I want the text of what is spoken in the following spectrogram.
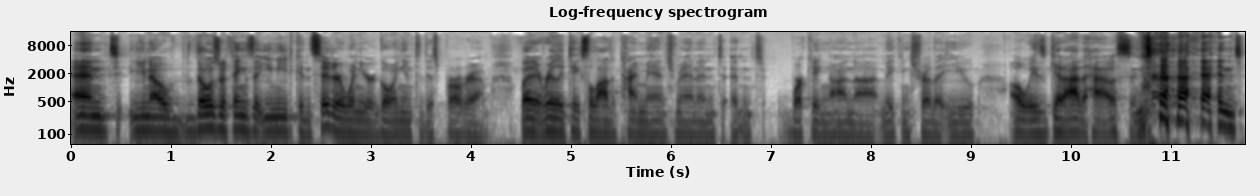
and you know those are things that you need to consider when you're going into this program. But it really takes a lot of time management and and working on uh, making sure that you always get out of the house and and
